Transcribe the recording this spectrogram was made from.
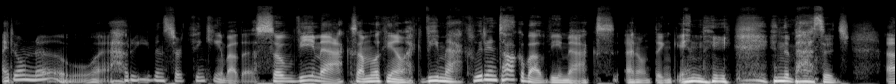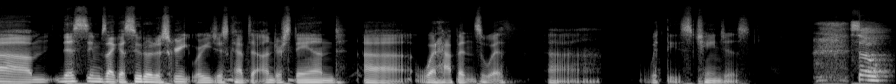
I don't know. How do you even start thinking about this? So Vmax, I'm looking. I'm like Vmax. We didn't talk about Vmax. I don't think in the in the passage. Um, this seems like a pseudo discrete where you just have to understand uh, what happens with uh, with these changes. So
